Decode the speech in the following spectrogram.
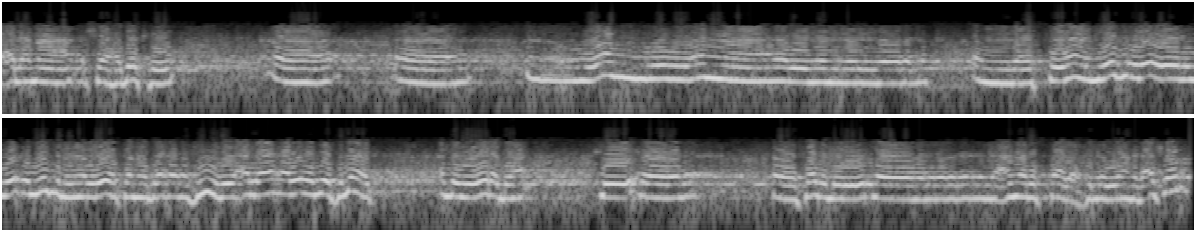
وعلى ما شاهدته. آه آه وأن الصيام يبنى ويعتمد فيه على الإثبات الذي ورد في فضل العمل الصالح في الأيام العشر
